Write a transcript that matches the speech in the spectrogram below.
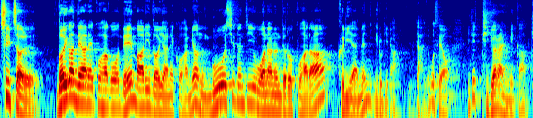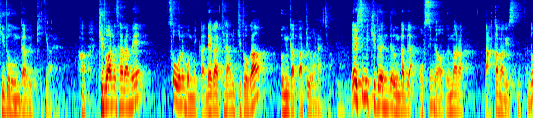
7절 너희가 내 안에 거하고 내 말이 너희 안에 거하면 무엇이든지 원하는 대로 구하라 그리하면 이루리라. 야, 이거 보세요. 이게 비결 아닙니까? 기도 응답의 비결. 어, 기도하는 사람의 소원은 뭡니까? 내가 하는 기도가 응답받길 원하죠. 열심히 기도했는데 응답이 없으면 얼마나 낙담하겠습니까? 너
